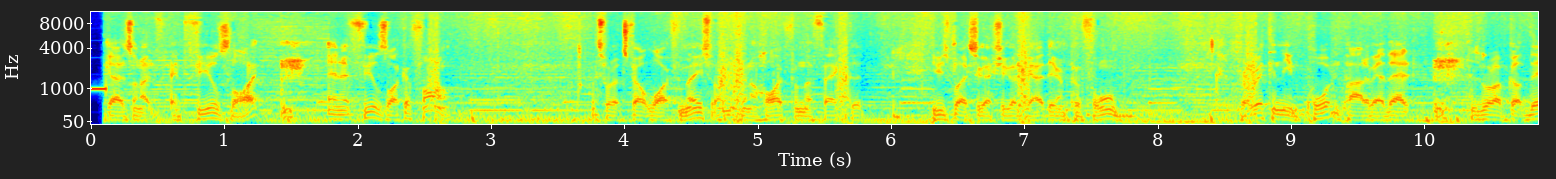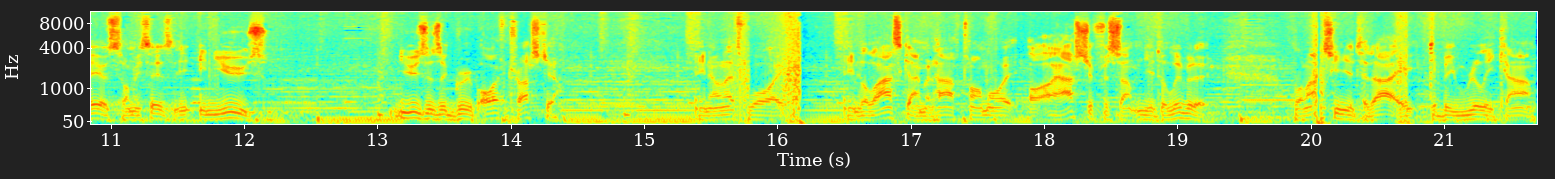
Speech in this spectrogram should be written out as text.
goes on. It, it feels like, and it feels like a final. That's what it's felt like for me, so I'm not going to hide from the fact that you blokes have actually got to go out there and perform. But I reckon the important part about that is what I've got there, as Tommy says, in in use. Use as a group, I trust you. You know, and that's why in the last game at halftime, I, I asked you for something, you delivered it. Well, I'm asking you today to be really calm,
